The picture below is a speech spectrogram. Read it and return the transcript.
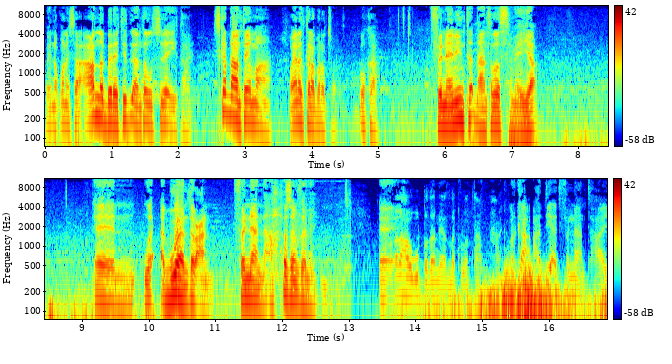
Bay noqonaysaa aadna baratid dhaantadu sida ay tahay. Iska dhaantee maaha waa inaad kala barato. Oka fanaaniinta dhaantada sameeya waa abwaan dabcan fanaanna ah saasaan fahmay. Caqabadaha ugu badan ee aad la kulantaan. Marka haddii aad fanaan tahay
